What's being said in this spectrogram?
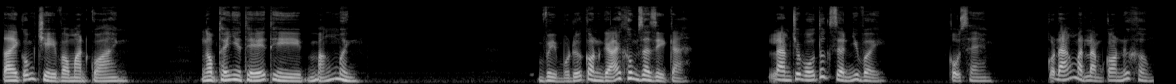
Tay cũng chỉ vào mặt của anh. Ngọc thấy như thế thì mắng mình. Vì một đứa con gái không ra gì cả. Làm cho bố tức giận như vậy. Cậu xem, Có đáng mặt làm con nữa không?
